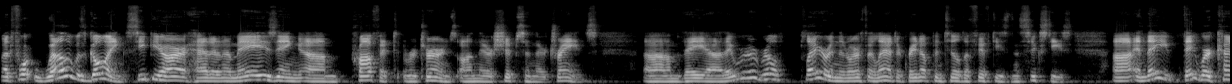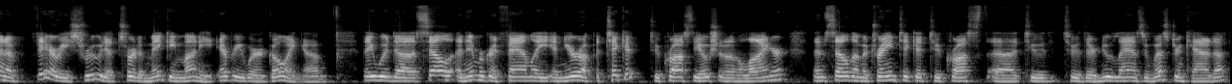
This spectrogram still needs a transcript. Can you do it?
but for, while it was going, CPR had an amazing um, profit returns on their ships and their trains. Um, they uh, they were a real player in the North Atlantic right up until the 50s and 60s, uh, and they they were kind of very shrewd at sort of making money everywhere going. Um, they would uh, sell an immigrant family in Europe a ticket to cross the ocean on a liner, then sell them a train ticket to cross uh, to to their new lands in Western Canada.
